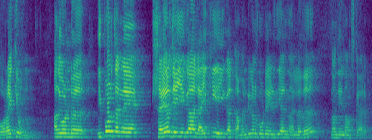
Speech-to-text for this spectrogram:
കുറയ്ക്കും. അതുകൊണ്ട് ഇപ്പോൾ തന്നെ ഷെയർ ചെയ്യുക ലൈക്ക് ചെയ്യുക കമന്റുകൾ കൂടെ എഴുതിയാൽ നല്ലത്. നന്ദി നമസ്കാരം.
